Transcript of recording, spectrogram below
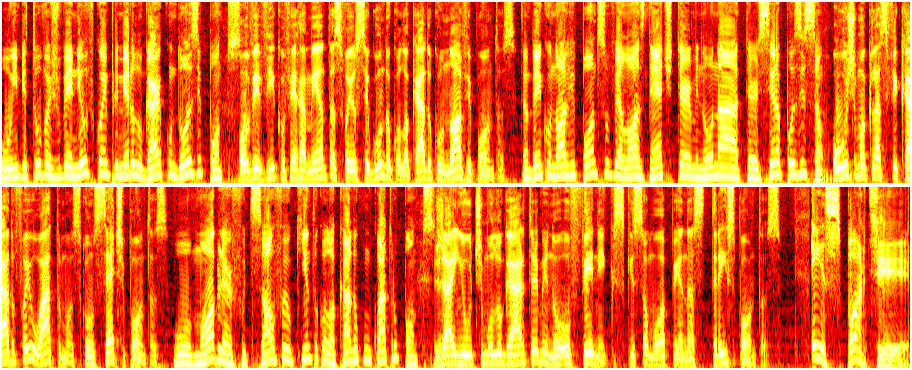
O Imbituva Juvenil ficou em primeiro lugar com 12 pontos. O Vivico Ferramentas foi o segundo colocado com 9 pontos. Também com 9 pontos, o Veloz Net terminou na terceira posição. O último classificado foi o Atomos, com 7 pontos. O Mobler Futsal foi o quinto colocado com 4 pontos. Já em último lugar terminou o Fênix, que somou apenas 3 pontos. Esporte.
